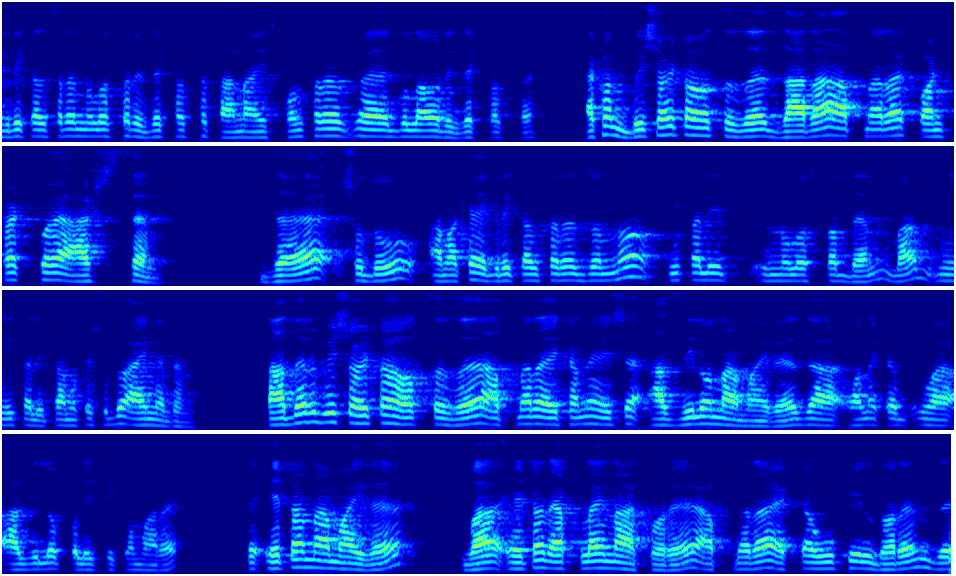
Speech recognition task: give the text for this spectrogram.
এগ্রিকালচারের নুলস্থ রিজেক্ট হচ্ছে তা না স্পন্সরের গুলাও রিজেক্ট হচ্ছে। এখন বিষয়টা হচ্ছে যে যারা আপনারা কন্ট্রাক্ট করে আসছেন, যে শুধু আমাকে এগ্রিকালচারের জন্য ইতালি নুলস্তা দেন বা ইতালিতে আমাকে শুধু আইনে দেন তাদের বিষয়টা হচ্ছে যে, আপনারা এখানে এসে আজিলো না মাইরে, যা অনেকে আজিলো পলিটিকো মারে, তো এটা না মাইরে বা এটার অ্যাপ্লাই না করে, আপনারা একটা উকিল ধরেন যে,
